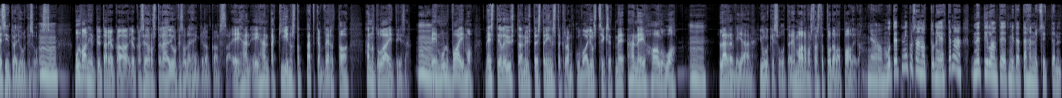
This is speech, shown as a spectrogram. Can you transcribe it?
esiintyä julkisuudessa. Mm. Mun vanhin tytär, joka, joka seurustelee julkisuuden henkilön kanssa, ei, hän, ei häntä kiinnosta pätkän vertaa. Hän on tullut äitiinsä. Mm. Ei mun vaimo, meistä ei ole yhtään yhteistä Instagram-kuvaa just siksi, että me, hän ei halua Mm. Lärviään julkisuuteen ja mä arvostan sitä todella paljon. Joo, mutta et, niin kuin sanottu, niin ehkä nämä, ne tilanteet, mitä tähän nyt sitten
